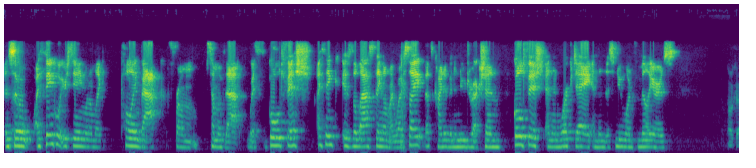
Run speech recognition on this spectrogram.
And so I think what you're seeing when I'm like pulling back from some of that with Goldfish, I think is the last thing on my website that's kind of in a new direction. Goldfish and then Workday and then this new one, Familiars. Okay.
